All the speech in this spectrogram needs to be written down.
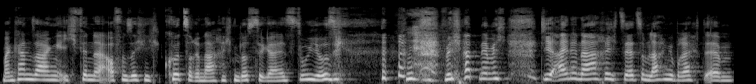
man kann sagen, ich finde offensichtlich kürzere Nachrichten lustiger als du, Josi. Mich hat nämlich die eine Nachricht sehr zum Lachen gebracht. Ähm,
